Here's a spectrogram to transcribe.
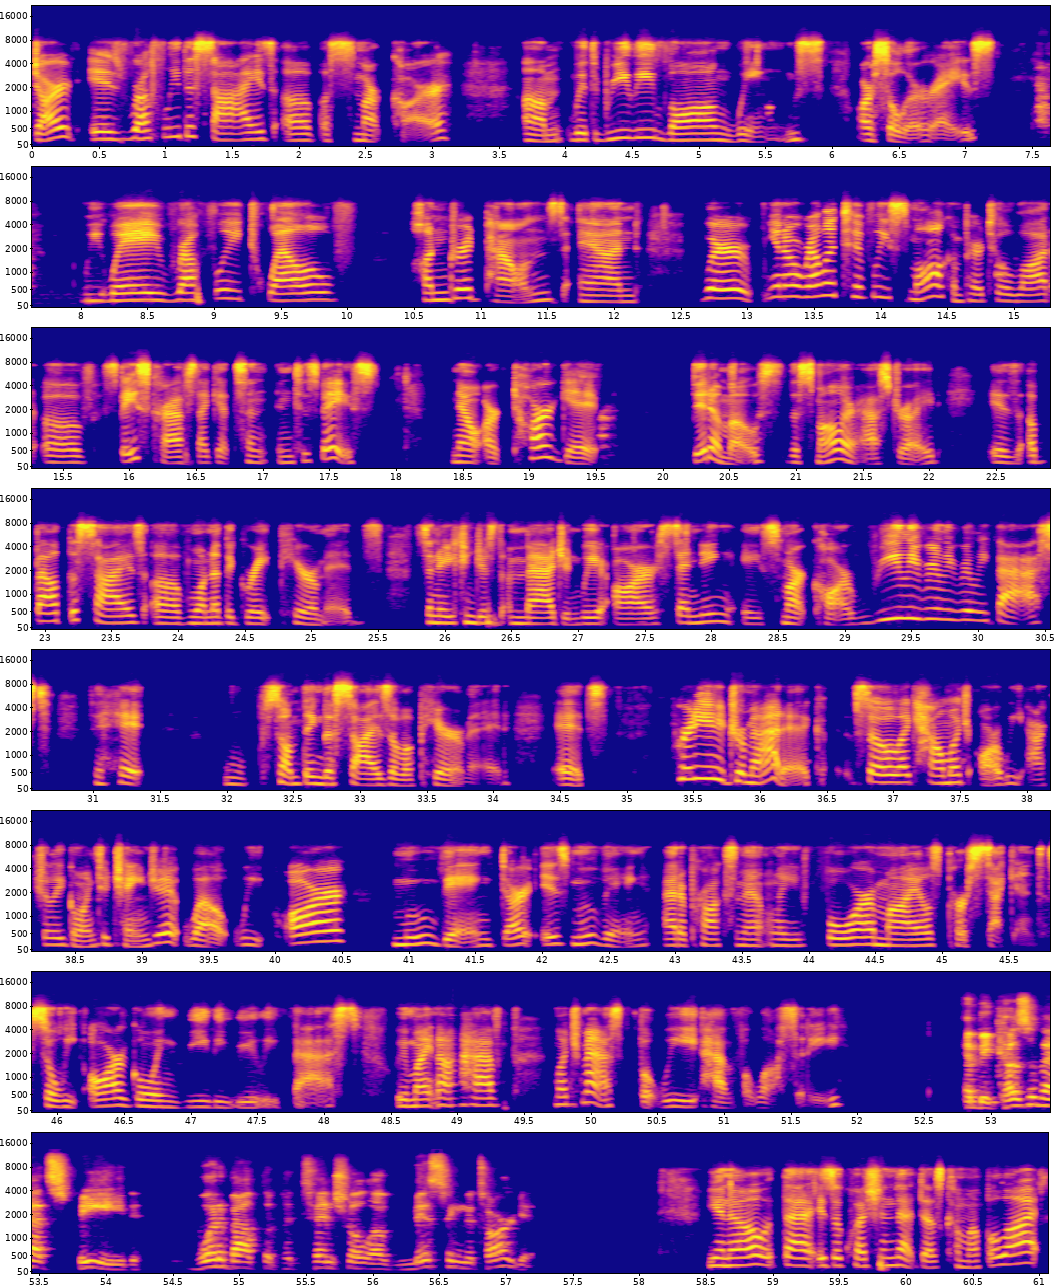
DART is roughly the size of a smart car um, with really long wings, our solar arrays. We weigh roughly 1,200 pounds and we're, you know, relatively small compared to a lot of spacecrafts that get sent into space. Now, our target, Didymos, the smaller asteroid, is about the size of one of the Great Pyramids. So now you can just imagine we are sending a smart car really, really, really fast to hit something the size of a pyramid. It's pretty dramatic. So, like, how much are we actually going to change it? Well, we are moving, DART is moving at approximately four miles per second. So we are going really, really fast. We might not have much mass, but we have velocity. And because of that speed, what about the potential of missing the target? You know, that is a question that does come up a lot.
